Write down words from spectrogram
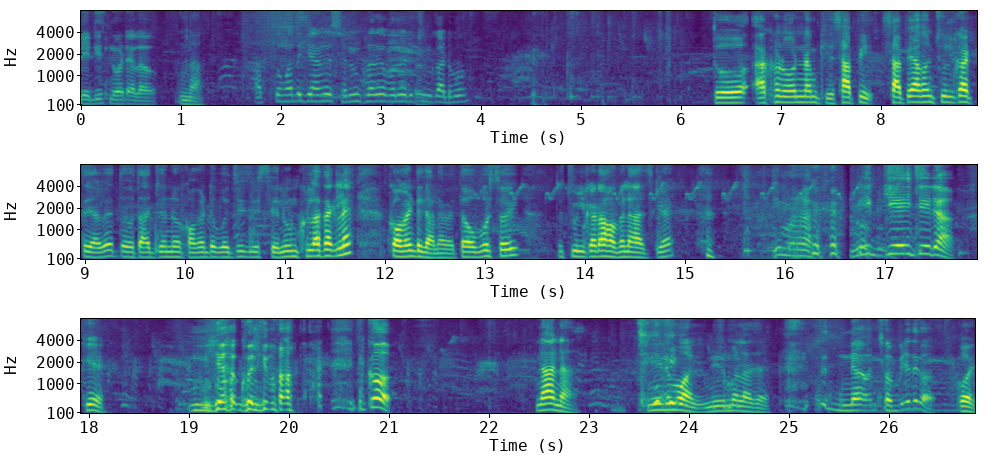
লেডিস নট অ্যালাউ না। আর তোমাদের গ্রামে সেলুন খোলা থেকে বলে একটু চুল কাটবো তো এখন ওর নাম কি? সাপি। সাপি এখন চুল কাটতে যাবে তো তার জন্য কমেন্টে বলছি যে সেলুন খোলা থাকলে কমেন্টে জানাবে। তো অবশ্যই তো চুল কাটা হবে না আজকে। কে এটা? কে? মিয়া গলিবা। কো? না না। নির্মল নির্মল আছে। না ছবিটা দেখো কই?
